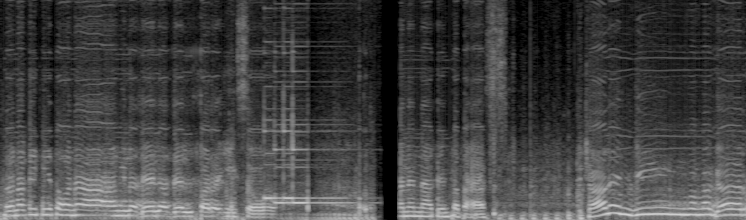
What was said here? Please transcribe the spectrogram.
So nakikita ko na ang Ladera del Paraiso. Ano natin pataas? Challenging mga gar.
